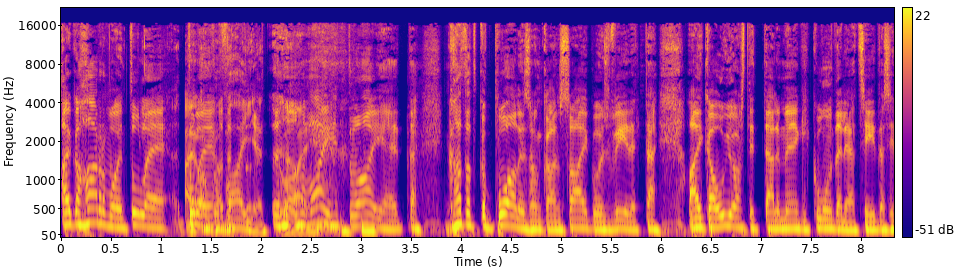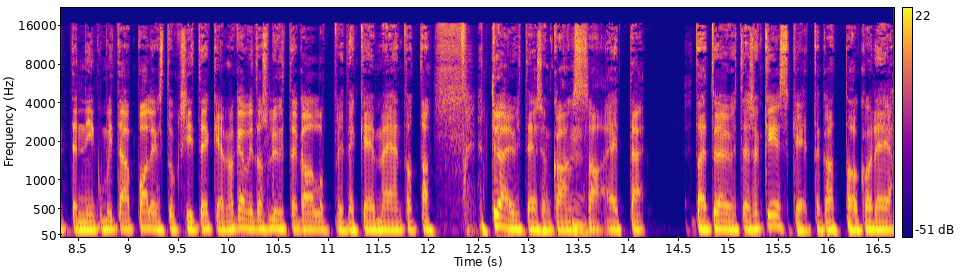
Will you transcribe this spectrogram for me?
aika harvoin tulee... Ai, tulee onko vaiettu on aihe? vaihettu aihe, että katsotko puolison kanssa aikuisviidettä. Aika ujosti täällä meidänkin kuuntelijat siitä sitten niin kuin mitään paljastuksia tekee. Mä kävin tuossa lyhtä galluppia tekemään meidän tota, työyhteisön kanssa, mm. että tai työyhteisön kesken, että katsoako ne. Ja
